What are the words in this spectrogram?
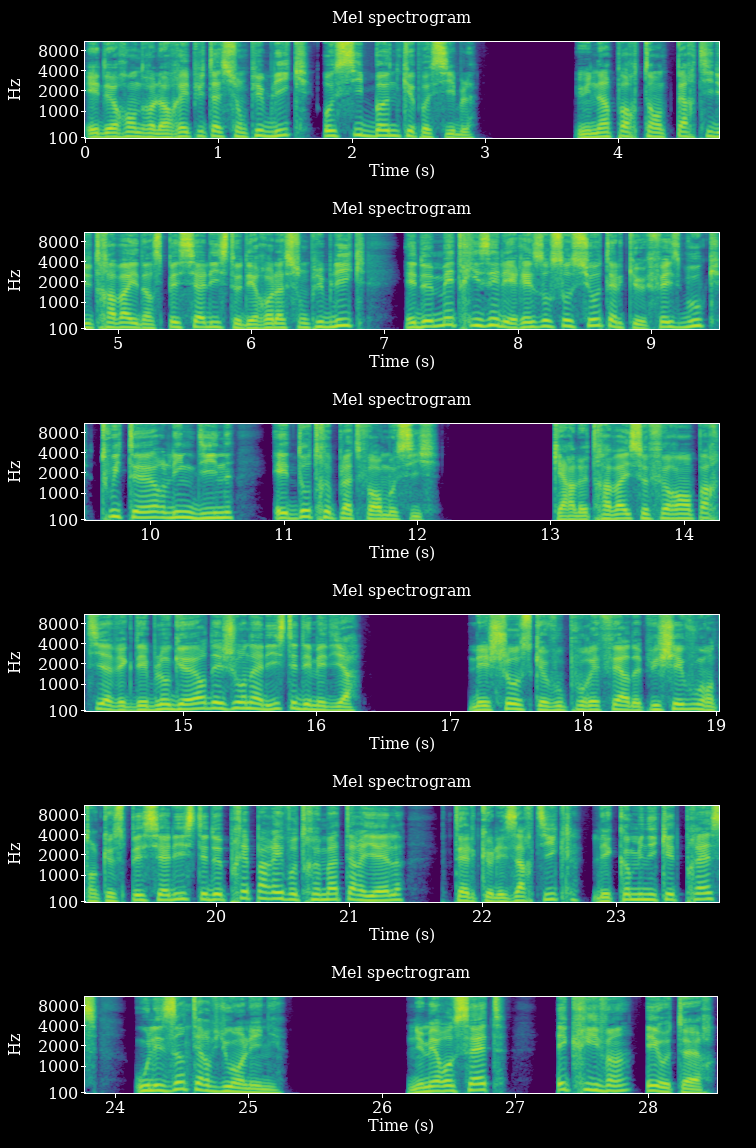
et de rendre leur réputation publique aussi bonne que possible. Une importante partie du travail d'un spécialiste des relations publiques est de maîtriser les réseaux sociaux tels que Facebook, Twitter, LinkedIn et d'autres plateformes aussi. Car le travail se fera en partie avec des blogueurs, des journalistes et des médias. Les choses que vous pourrez faire depuis chez vous en tant que spécialiste est de préparer votre matériel, tels que les articles, les communiqués de presse ou les interviews en ligne. Numéro 7. Écrivain et auteur.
